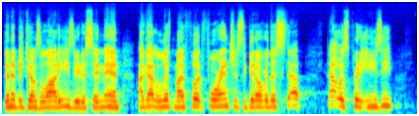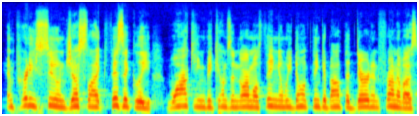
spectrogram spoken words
then it becomes a lot easier to say, man, I got to lift my foot four inches to get over this step. That was pretty easy. And pretty soon, just like physically, walking becomes a normal thing and we don't think about the dirt in front of us.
